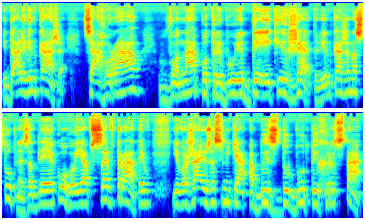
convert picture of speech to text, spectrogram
І далі Він каже: ця гора вона потребує деяких жертв. Він каже наступне: задля якого я все втратив і вважаю за сміття, аби здобути Христа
